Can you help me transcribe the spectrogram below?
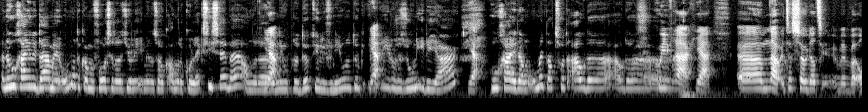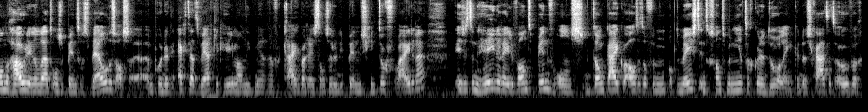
En hoe gaan jullie daarmee om? Want ik kan me voorstellen dat jullie inmiddels ook andere collecties hebben, hè? andere Ja. nieuwe producten. Jullie vernieuwen natuurlijk Ja. ieder seizoen, ieder jaar. ja. Hoe ga je dan om met dat soort oude... oude Goeie vraag, ja. Ehm, nou, het is zo dat we, we onderhouden inderdaad onze Pinterest wel. Dus als eh, een product echt daadwerkelijk helemaal niet meer eh, verkrijgbaar is, dan zullen we die pin misschien toch verwijderen. Is het een hele relevante pin voor ons? Dan kijken we altijd of we hem op de meest interessante manier toch kunnen doorlinken. Dus gaat het over,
